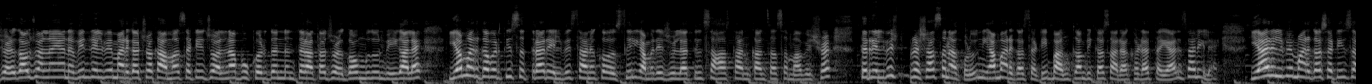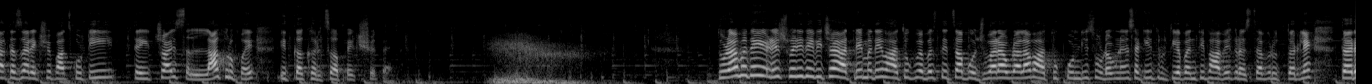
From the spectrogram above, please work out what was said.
जळगाव जालना या नवीन रेल्वे मार्गाच्या कामासाठी जालना भोकरदन नंतर आता जळगावमधून वेग आलाय. या मार्गावरती सतरा रेल्वे स्थानकं असतील. यामध्ये जिल्ह्यातील सहा स्थानकांचा समावेश आहे. तर रेल्वे प्रशासनाकडून या मार्गासाठी बांधकाम विकास आराखडा तयार झालेला आहे. या रेल्वे मार्गासाठी सात हजार एकशे पाच कोटी त्रेचाळीस लाख रुपये इतका खर्च अपेक्षित आहे. धुळ्यामध्ये येडेश्वरी देवीच्या यात्रेमध्ये वाहतूक व्यवस्थेचा बोजवारा उडाला. वाहतूक कोंडी सोडवण्यासाठी तृतीयपंथी भाविक रस्त्यावर उतरले. तर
